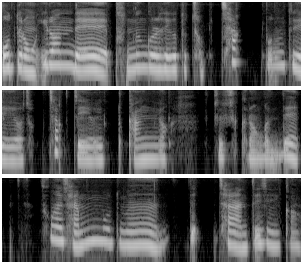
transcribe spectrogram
보드롱 이런데 붙는 거라서 이것도 접착 본드예요. 접착제예요. 이것도 강력 그런 건데 손에 잘못 묻으면 잘 안 떼지니까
